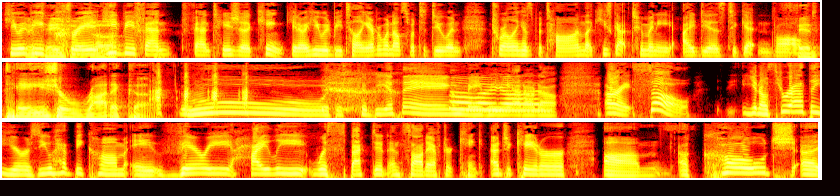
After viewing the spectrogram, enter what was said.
He would be Fantasia, create. duh. He'd be fan, Fantasia kink. You know, he would be telling everyone else what to do and twirling his baton. Like he's got too many ideas to get involved. Fantasia erotica. Ooh, this could be a thing. Oh Maybe. I don't know. All right. So, you know, throughout the years, you have become a very highly respected and sought after kink educator, um, a coach. Uh,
